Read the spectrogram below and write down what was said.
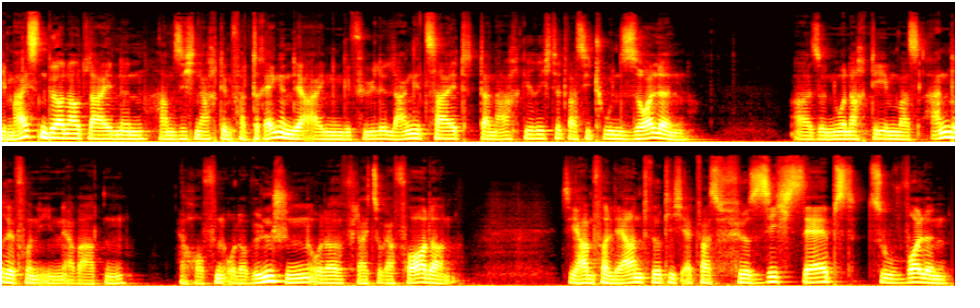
Die meisten Burnout-Leidenden haben sich nach dem Verdrängen der eigenen Gefühle lange Zeit danach gerichtet, was sie tun sollen. Also nur nach dem, was andere von ihnen erwarten, erhoffen oder wünschen oder vielleicht sogar fordern. Sie haben verlernt, wirklich etwas für sich selbst zu wollen.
